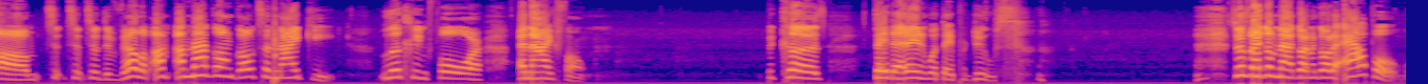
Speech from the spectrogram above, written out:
um, to, to, to develop. I'm, I'm not going to go to Nike looking for an iPhone because they that ain't what they produce. Just like I'm not going to go to Apple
